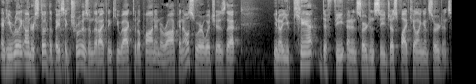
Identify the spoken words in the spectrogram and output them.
and he really understood the basic truism that I think you acted upon in Iraq and elsewhere, which is that you know, you can't defeat an insurgency just by killing insurgents.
